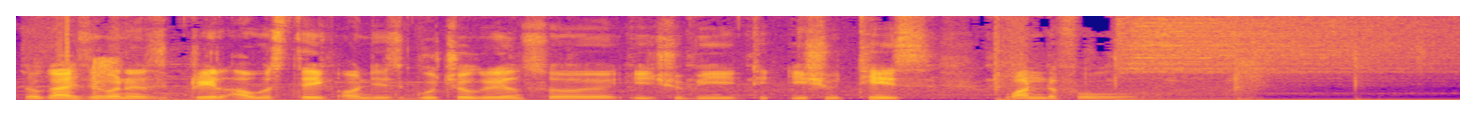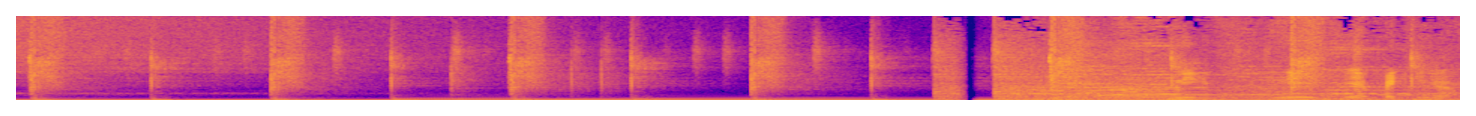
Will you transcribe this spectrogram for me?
So guys they're gonna grill our steak on this Gaucho grill so it should be it should taste wonderful. Ni ni ni packing ah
